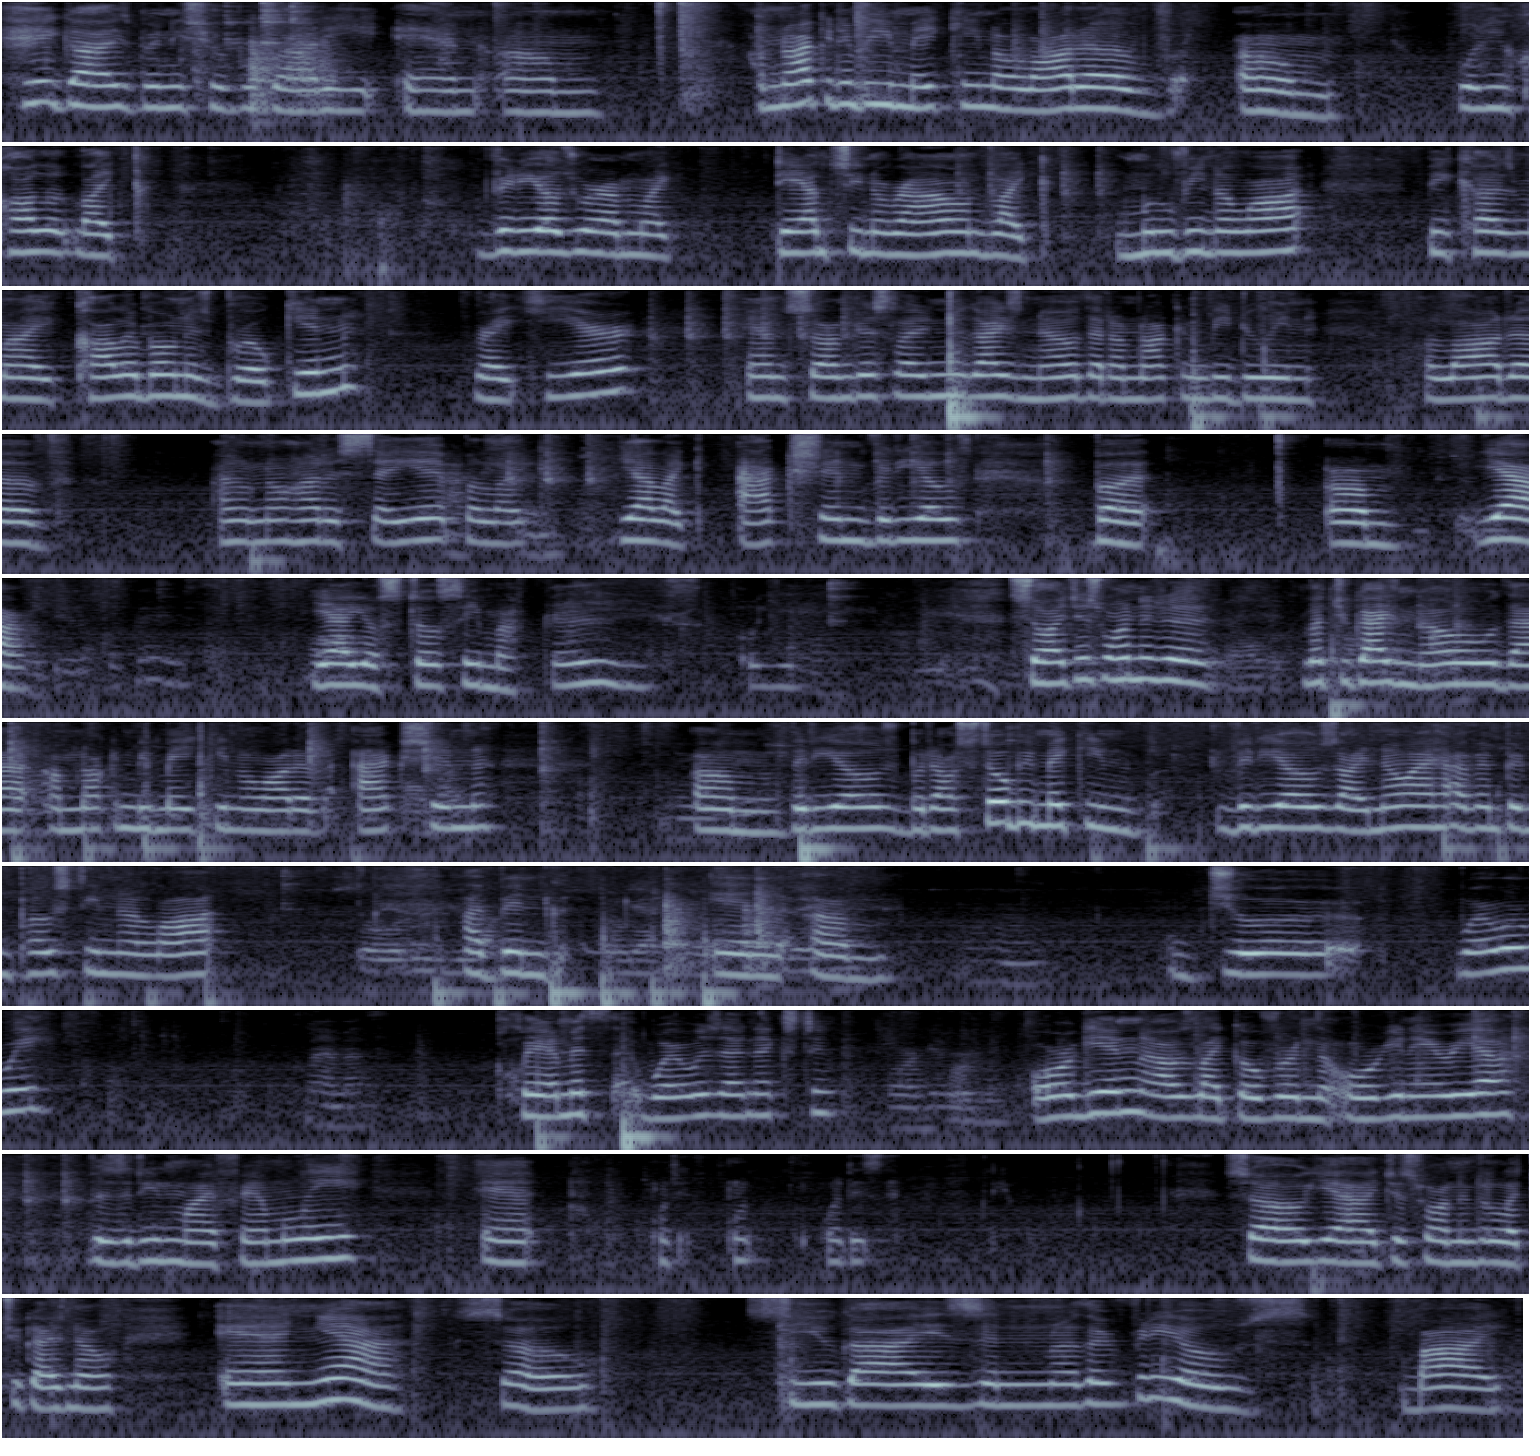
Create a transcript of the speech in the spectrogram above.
Hey guys, Benicio Bugatti, and um, I'm not gonna be making a lot of um, what do you call it, like videos where I'm like dancing around, like moving a lot, because my collarbone is broken right here, and so I'm just letting you guys know that I'm not gonna be doing a lot of I don't know how to say it, but like yeah, like action videos, but um, yeah. Yeah, you'll still see my face. Oh, yeah. So I just wanted to let you guys know that I'm not going to be making a lot of action um, videos, but I'll still be making videos. I know I haven't been posting a lot. I've been in, um, where were we? Klamath, Klamath. Where was that next to? Oregon. I was like over in the Oregon area visiting my family and what what what is it? So yeah, I just wanted to let you guys know. And yeah, so see you guys in other videos. Bye.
